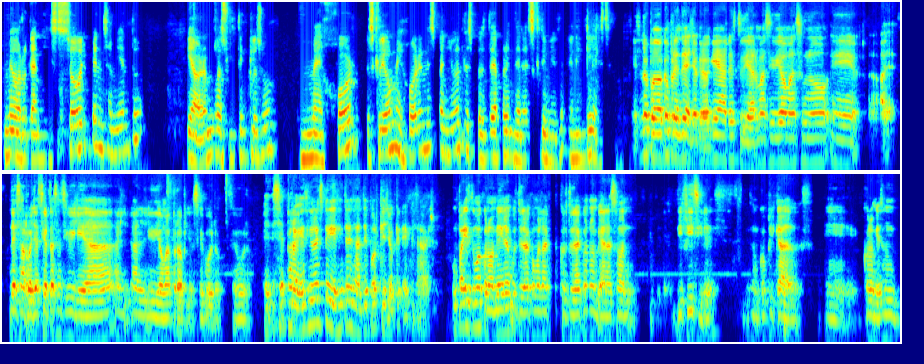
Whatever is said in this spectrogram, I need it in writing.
me organizó el pensamiento y ahora me resulta incluso mejor, escribo mejor en español después de aprender a escribir en inglés. Eso lo puedo comprender. Yo creo que al estudiar más idiomas uno eh, desarrolla cierta sensibilidad al, idioma propio, seguro, seguro. Eh, para mí ha sido una experiencia interesante porque yo creo, a ver, un país como Colombia y una cultura como la cultura colombiana son difíciles, son complicados. Eh, Colombia es un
